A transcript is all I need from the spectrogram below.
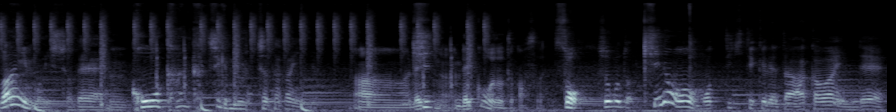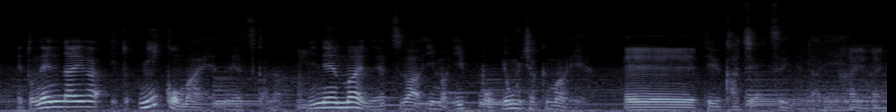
ワインも一緒でうん。交換価値がむっちゃ高いんよ。あーレきレコードとかもそう。そう。そういうこと。昨日持ってきてくれた赤ワインで、えっと、年代が、えっと、2個前のやつかな、うん。2年前のやつは今1本400万円えていう価値がついてたり、はいはい。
